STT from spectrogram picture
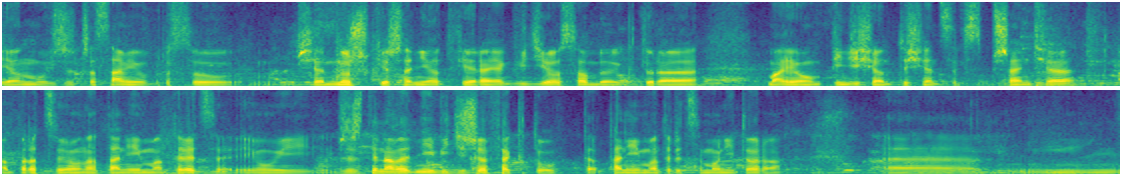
i on mówi, że czasami po prostu się nóż w kieszeni otwiera, jak widzi osoby, które mają 50 tysięcy w sprzęcie, a pracują na taniej matrycy. I mówi, że ty nawet nie widzisz efektu ta- taniej matrycy monitora. E, mm,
